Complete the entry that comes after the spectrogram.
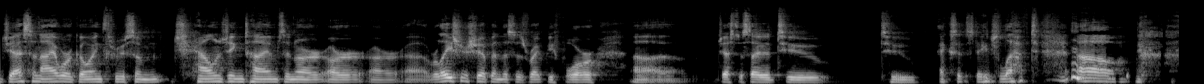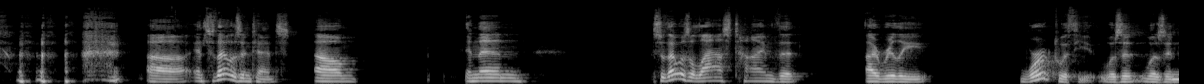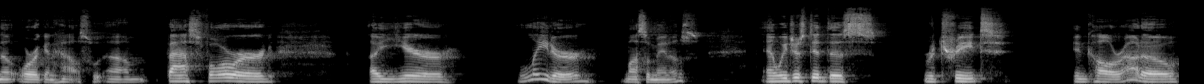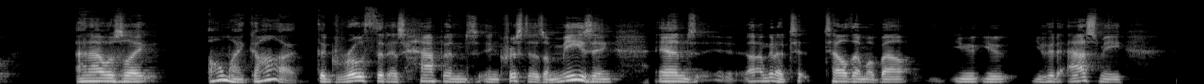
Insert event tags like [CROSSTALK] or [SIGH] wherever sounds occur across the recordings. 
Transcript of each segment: Jess and I were going through some challenging times in our our, our uh, relationship, and this is right before uh, Jess decided to to exit stage [LAUGHS] left, um, [LAUGHS] uh, and so that was intense. Um, and then, so that was the last time that I really worked with you. Was it was in the Oregon house? Um, fast forward a year later, más o menos, and we just did this retreat in Colorado, and I was like, "Oh my god, the growth that has happened in Krista is amazing." And uh, I'm going to tell them about you. You you had asked me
